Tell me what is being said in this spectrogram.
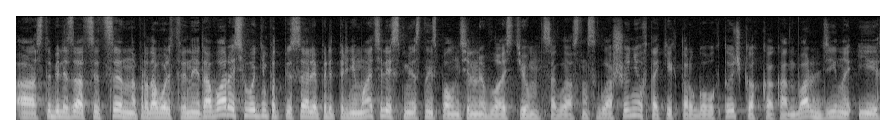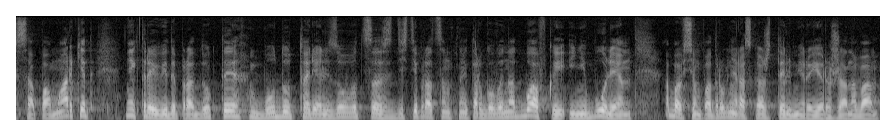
о стабилизации цен на продовольственные товары сегодня подписали предприниматели с местной исполнительной властью. Согласно соглашению, в таких торговых точках, как Анвар, Дина и Сапа-маркет, некоторые виды продукты будут реализовываться с 10% торговой надбавкой и не более. Обо всем подробнее расскажет Эльмира Ержанова.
